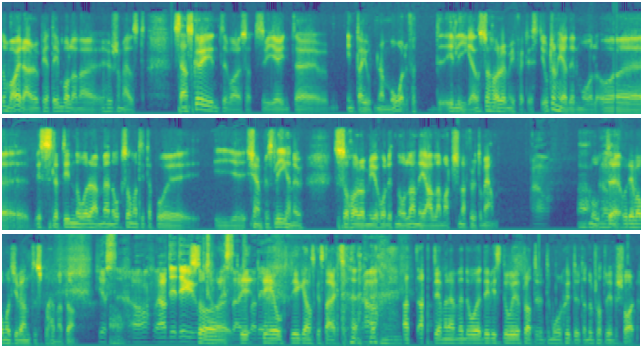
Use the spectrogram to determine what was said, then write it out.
de var ju där och petade in bollarna hur som helst. Sen ska det ju inte vara så att Sevilla inte, inte har gjort några mål. För i ligan så har de ju faktiskt gjort en hel del mål och eh, vi släppt in några. Men också om man tittar på i, i Champions League nu så har de ju hållit nollan i alla matcherna förutom en. Ja. Mot, ja. Och det var mot Juventus på hemmaplan. Just det. Ja, ja det, det, är ju så otroligt starkt. Det, det, är, det är ganska starkt. Ja. att, att, jag menar, men då, det, visst, då pratar vi inte målskytte utan då pratar vi försvar.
